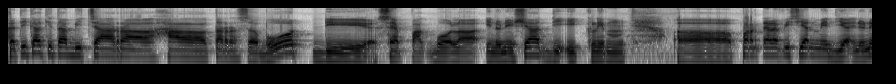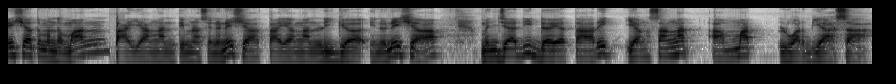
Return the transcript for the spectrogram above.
Ketika kita bicara hal tersebut di sepak bola Indonesia, di iklim uh, pertelevisian media Indonesia, teman-teman, tayangan Timnas Indonesia, tayangan Liga Indonesia menjadi daya tarik yang sangat amat luar biasa.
